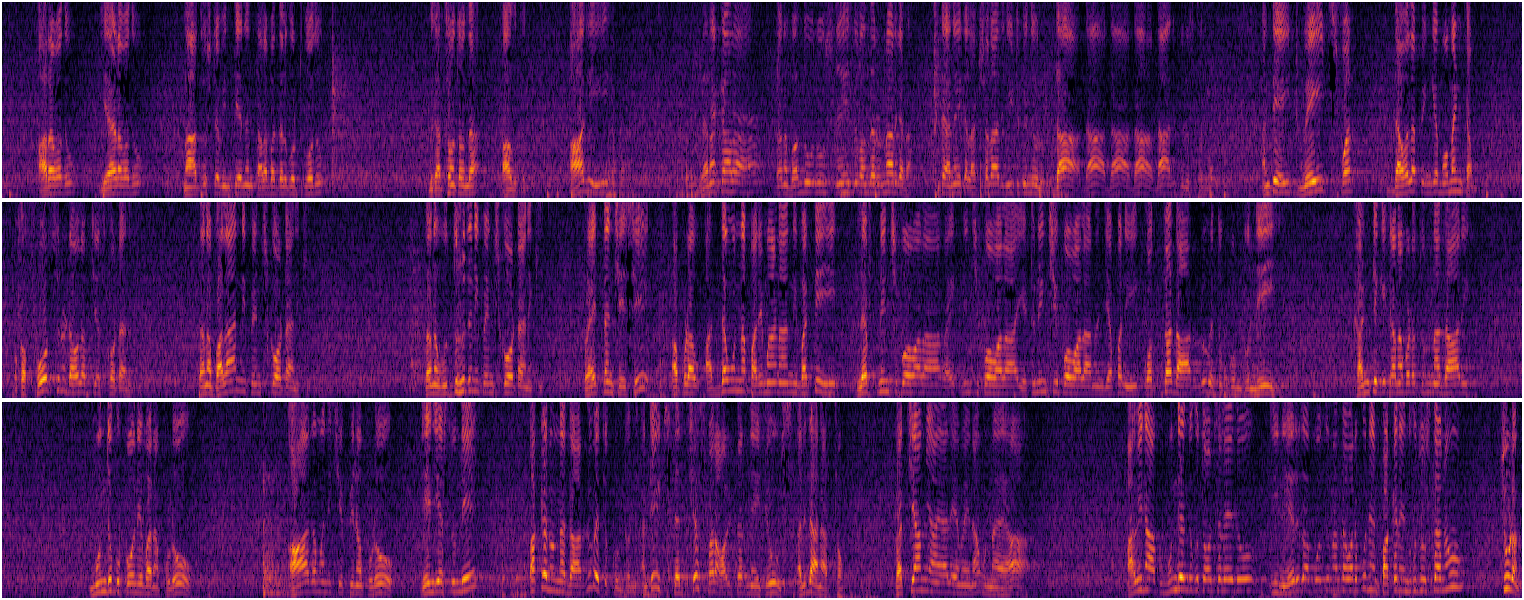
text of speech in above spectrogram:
అరవదు ఏడవదు నా అదృష్టం ఇంతేనని తలబద్దలు కొట్టుకోదు. మీకు అర్థమవుతుందా? ఆగుతుంది. ఆగి వెనకాల తన బంధువులు స్నేహితులు అందరు ఉన్నారు కదా. అంటే అనేక లక్షలాది నీటి బిందువులు. దా దా దా దా దా అని పిలుస్తుంది. అంటే it waits for developing a momentum ఒక ఫోర్స్ను డెవలప్ చేసుకోవటానికి తన బలాన్ని పెంచుకోవటానికి తన ఉద్ధృతిని పెంచుకోవటానికి ప్రయత్నం చేసి అప్పుడు అడ్డం ఉన్న పరిమాణాన్ని బట్టి లెఫ్ట్ నుంచి పోవాలా రైట్ నుంచి పోవాలా ఎటు నుంచి పోవాలా అని చెప్పని కొత్త దారులు వెతుక్కుంటుంది. కంటికి కనబడుతున్న దారి ముందుకు పోనివ్వనప్పుడు ఆగమని చెప్పినప్పుడు ఏం చేస్తుంది? పక్కనున్న దారులు వెతుక్కుంటుంది. అంటే ఇట్ సెర్చెస్ ఫర్ ఆల్టర్నేటివ్స్ అని దాని అర్థం. ప్రత్యామ్నాయాలు ఏమైనా ఉన్నాయా? అవి నాకు ముందెందుకు తోచలేదు? ఈ నేరుగా పోతున్నంత వరకు నేను పక్కన ఎందుకు చూస్తాను? చూడను.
